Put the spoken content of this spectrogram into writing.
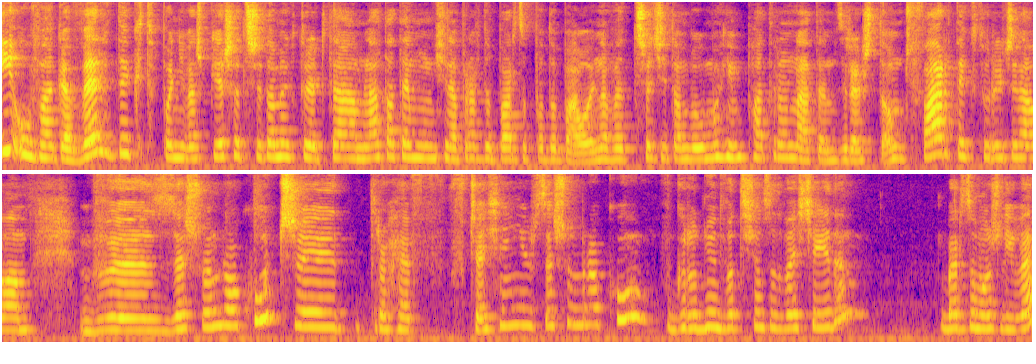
I uwaga, werdykt, ponieważ pierwsze trzy tomy, które czytałam lata temu, mi się naprawdę bardzo podobały. Nawet trzeci tom był moim patronatem zresztą. Czwarty, który czytałam w zeszłym roku, czy trochę wcześniej niż w zeszłym roku, w grudniu 2021? Bardzo możliwe.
